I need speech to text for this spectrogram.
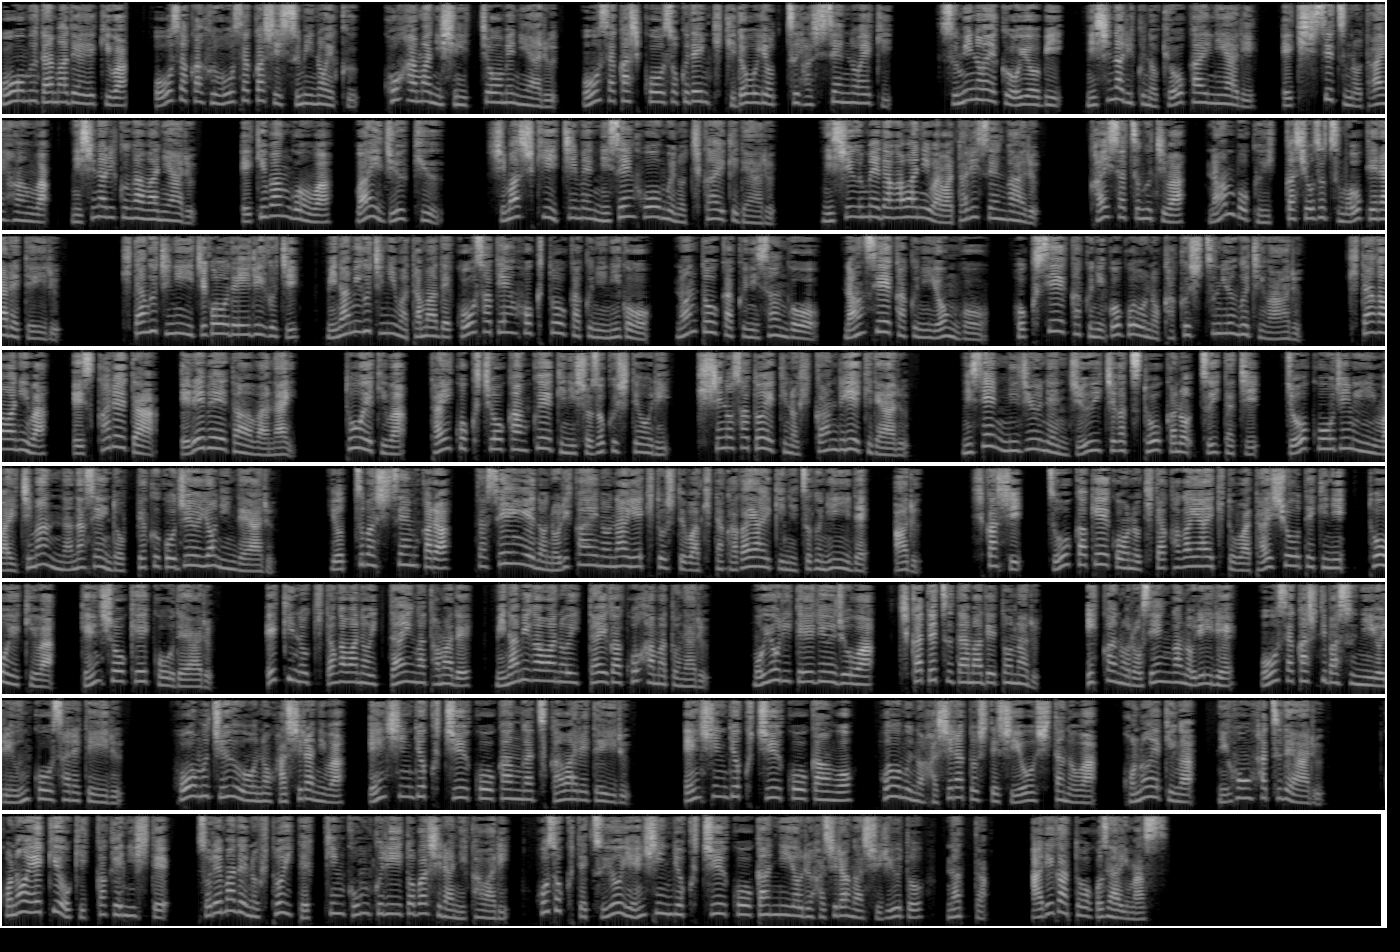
ホーム玉出駅は、大阪府大阪市住野駅、小浜西一丁目にある、大阪市高速電気軌道4つ橋線の駅。住野駅及び西成区の境界にあり、駅施設の大半は西成区側にある。駅番号は Y19。島式一面2000ホームの地下駅である。西梅田側には渡り線がある。改札口は南北1箇所ずつ設けられている。北口に1号出入り口、南口には玉で交差点北東角に2号、南東角に3号、南西角に4号、北西角に5号の各出入口がある。北側にはエスカレーター、エレベーターはない。当駅は大国町管区駅に所属しており、岸の里駅の非管理駅である。2020年11月10日の1日、乗降人員は17,654人である。四つ橋線から他線への乗り換えのない駅としては北加賀谷駅に次ぐ2位である。しかし、増加傾向の北加賀谷駅とは対照的に、当駅は減少傾向である。駅の北側の一帯が玉で、南側の一帯が小浜となる。最寄り停留所は地下鉄玉出となる。以下の路線が乗り入れ、大阪シティバスにより運行されている。ホーム中央の柱には遠心力中高管が使われている。遠心力中高管をホームの柱として使用したのは、この駅が日本初である。この駅をきっかけにして、それまでの太い鉄筋コンクリート柱に代わり、細くて強い遠心力中高管による柱が主流となった。ありがとうございます。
